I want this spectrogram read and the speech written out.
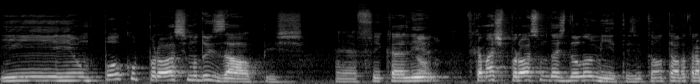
e um pouco próximo dos Alpes. É, fica ali... Não fica mais próximo das Dolomitas. Então eu tava tra...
